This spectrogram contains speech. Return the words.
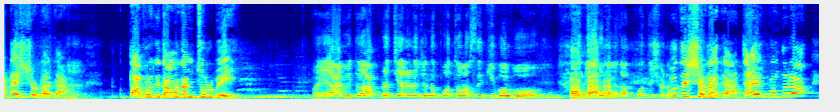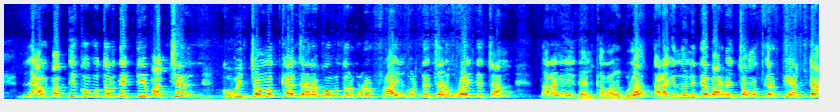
আঠাইশশো টাকা। হ্যাঁ। তারপর কি দামাদাম চলবে? ভাইয়া আমি তো আপনার চ্যানেলের জন্য প্রথম আছে কি বলব? পঁচিশশো টাকা যাই হোক বন্ধুরা লাল পাত্তি কবুতর দেখতেই পাচ্ছেন। খুবই চমৎকার যারা কবুতরগুলো ফ্লাইং করতে চান উড়াইতে চান তারা কিন্তু দেন কালারগুলা তারা কিন্তু নিতে পারবে চমৎকার পেয়ারটা।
